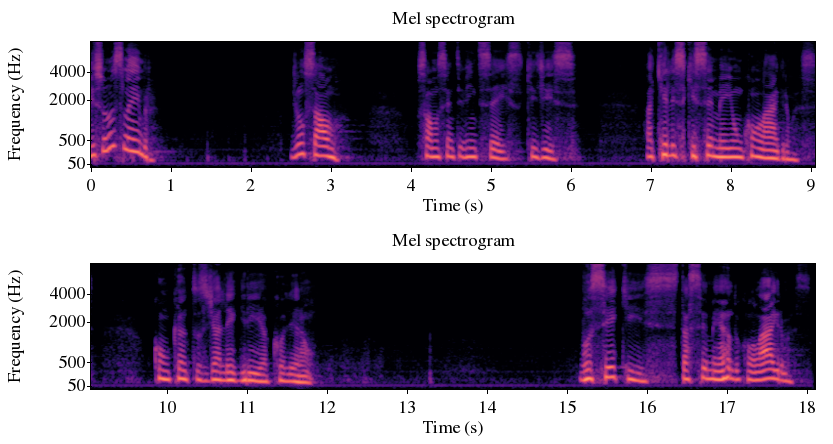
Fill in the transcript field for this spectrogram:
Isso nos lembra de um salmo, o Salmo 126, que diz: aqueles que semeiam com lágrimas, com cantos de alegria colherão. Você que está semeando com lágrimas,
